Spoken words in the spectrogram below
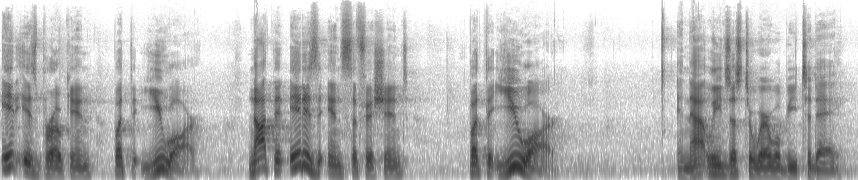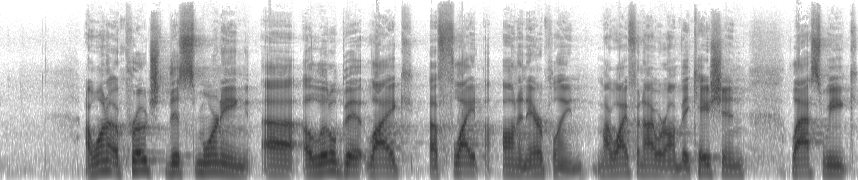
it is broken, but that you are. Not that it is insufficient, but that you are. And that leads us to where we'll be today. I want to approach this morning uh, a little bit like a flight on an airplane. My wife and I were on vacation last week,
